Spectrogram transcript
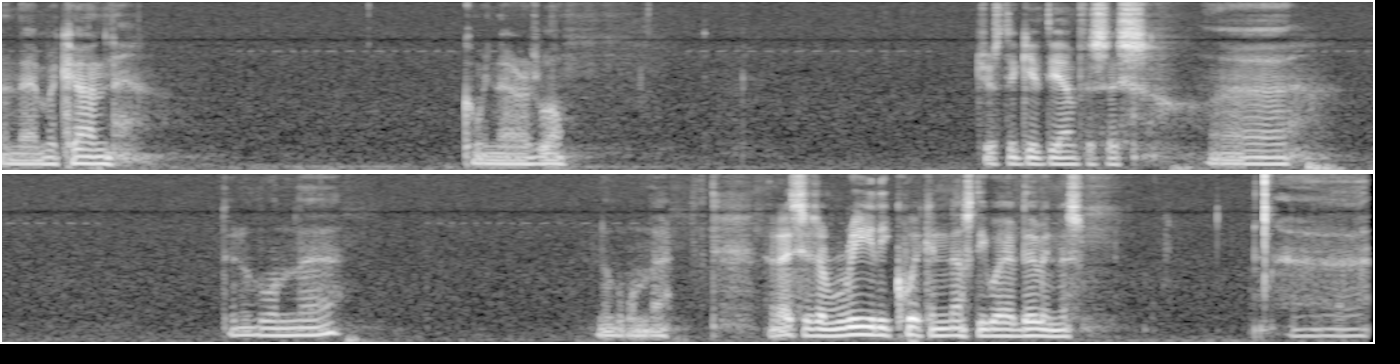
And then we can come in there as well. Just to give the emphasis. Uh, another one there. Another one there. And this is a really quick and nasty way of doing this. Uh,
